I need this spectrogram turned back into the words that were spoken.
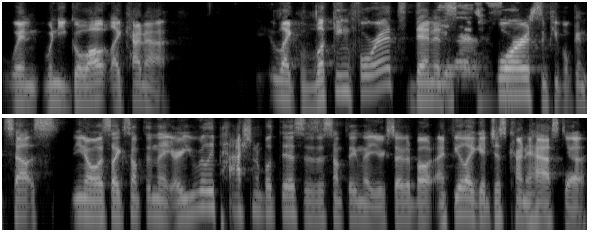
when when you go out like kind of like looking for it, then it's, yes. forced and people can tell, you know, it's like something that, are you really passionate about this? Is this something that you're excited about? I feel like it just kind of has to,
